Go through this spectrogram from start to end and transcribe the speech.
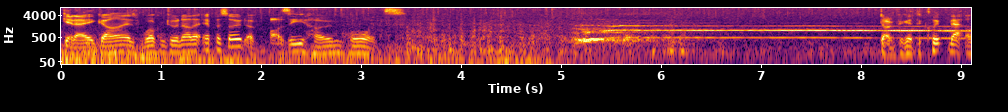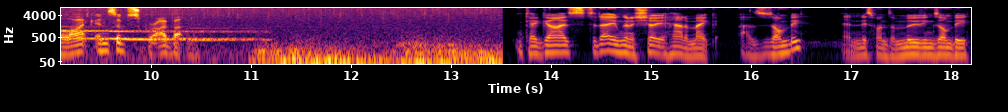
G'day guys, welcome to another episode of Aussie Home Haunts. Don't forget to click that like and subscribe button. Okay guys, today I'm going to show you how to make a zombie, and this one's a moving zombie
